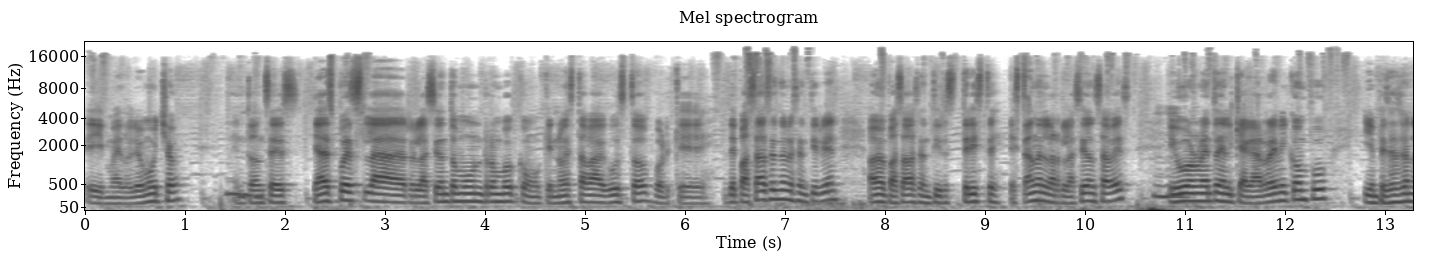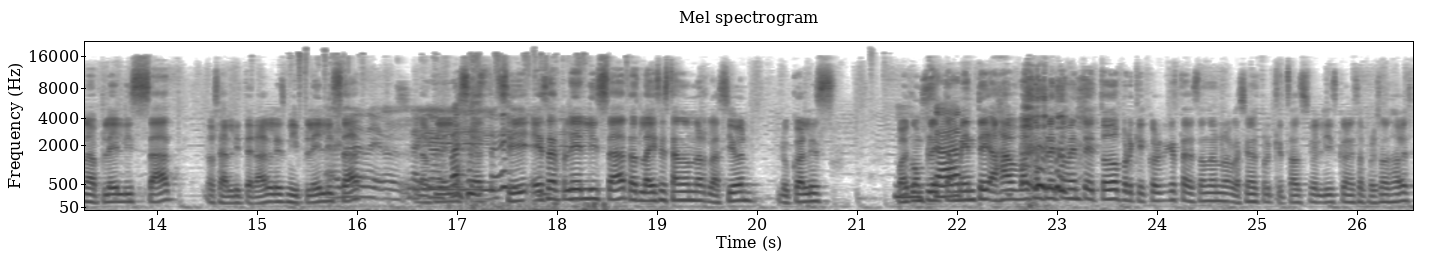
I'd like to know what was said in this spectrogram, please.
y me dolió mucho. Entonces, ya después la relación tomó un rumbo como que no estaba a gusto porque de pasada haciéndome sentir bien, ahora me pasaba a sentir triste estando en la relación, ¿sabes? Y hubo un momento en el que agarré mi compu y empecé a hacer una playlist sad. O sea, literal es mi playlist Ah, la sad. de- la playlist sad. Sí, esa playlist sad la hice estando en una relación, lo cual es Va completamente, ajá, va completamente de todo porque creo que estás estando en una relación es porque estás feliz con esa persona, ¿sabes?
